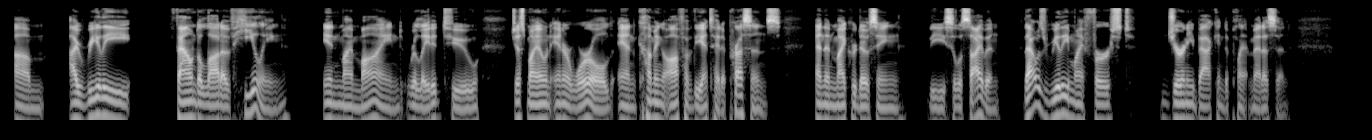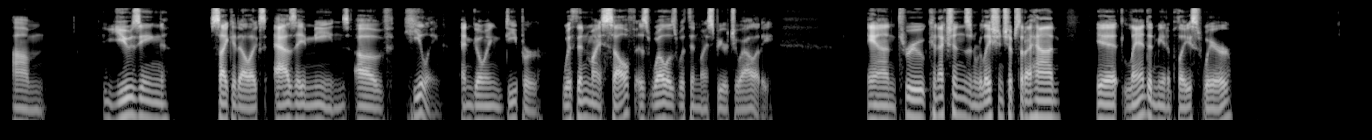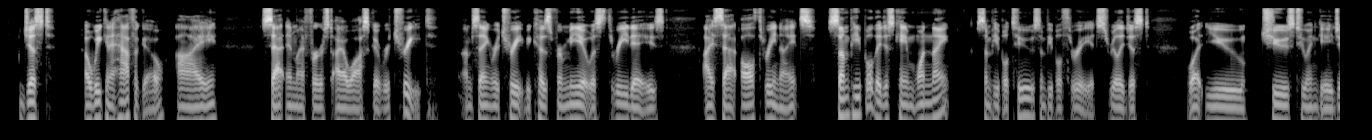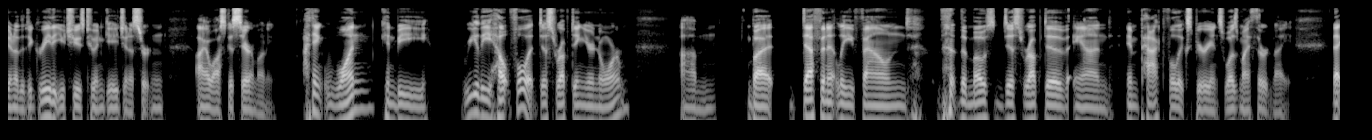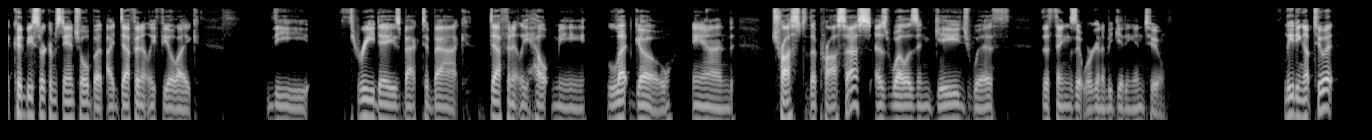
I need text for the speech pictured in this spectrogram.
um, I really found a lot of healing in my mind related to just my own inner world and coming off of the antidepressants and then microdosing the psilocybin, that was really my first journey back into plant medicine. Um, using psychedelics as a means of healing and going deeper within myself as well as within my spirituality. And through connections and relationships that I had, it landed me in a place where just a week and a half ago, I sat in my first ayahuasca retreat. I'm saying retreat because for me it was three days. I sat all three nights. Some people, they just came one night, some people two, some people three. It's really just what you choose to engage in or the degree that you choose to engage in a certain ayahuasca ceremony. I think one can be really helpful at disrupting your norm, um, but definitely found the most disruptive and impactful experience was my third night That could be circumstantial, but I definitely feel like the three days back to back definitely helped me let go and trust the process as well as engage with the things that we're going to be getting into. Leading up to it,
